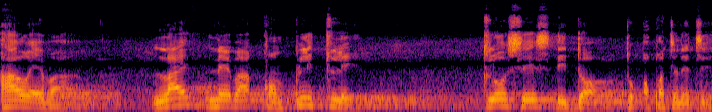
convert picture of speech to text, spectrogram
However, life never completely closes the door to opportunity.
